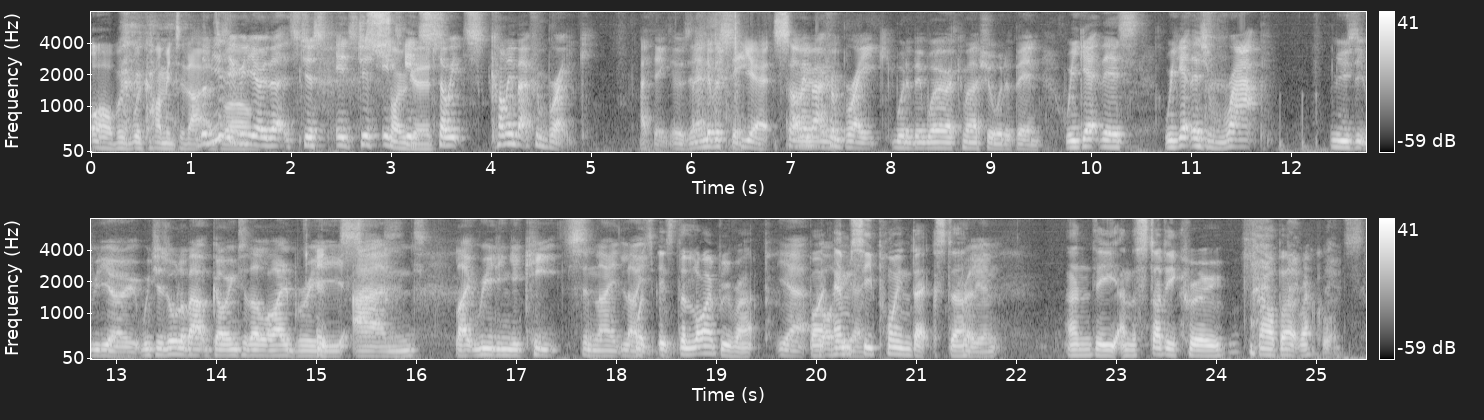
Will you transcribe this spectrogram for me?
Oh, we're, we're coming to that. The as music well. video that's just it's just So it's, it's good. so it's coming back from break. I think it was the end of a scene. Yeah, so- coming back from break would have been where a commercial would have been. We get this we get this rap music video which is all about going to the library It's- and like reading your Keats and like like Well, it's, it's the library rap yeah by well, MC go. Poindexter Brilliant. and the and the study crew Flaubert Records.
